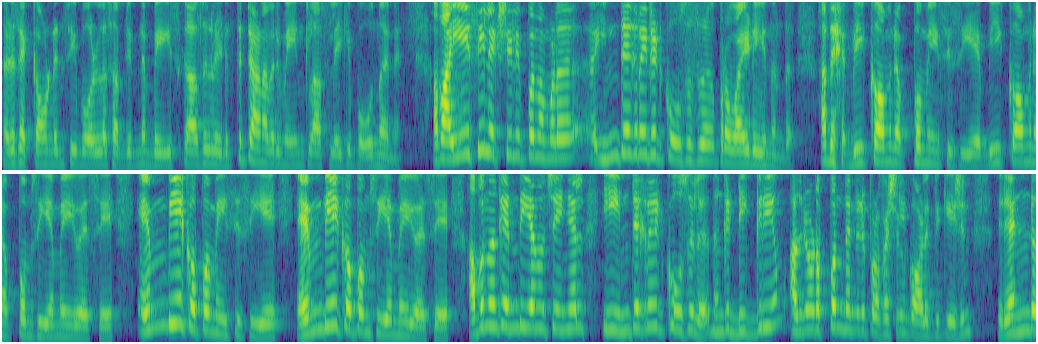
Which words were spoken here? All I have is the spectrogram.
അതായത് അക്കൗണ്ടൻസി പോലുള്ള സബ്ജക്റ്റിന്റെ ബേസ് ക്ലാസ്സുകൾ എടുത്തിട്ടാണ് അവർ മെയിൻ ക്ലാസ്സിലേക്ക് പോകുന്നത് തന്നെ അപ്പോൾ ഐ എ സി ലക്ഷ്യയിൽ ഇപ്പോൾ നമ്മൾ ഇന്റഗ്രേറ്റഡ് കോഴ്സസ് പ്രൊവൈഡ് ചെയ്യുന്നുണ്ട്. അതെ ബി കോമിനൊപ്പം A C C A B കോമിനൊപ്പം C M A U S A M B എക്കൊപ്പം A C C A M B എക്കൊപ്പം C M A U S A അപ്പോൾ നിങ്ങൾക്ക് എന്ത് ചെയ്യാന്ന് വെച്ച് കഴിഞ്ഞാൽ ഈ ഇന്റഗ്രേറ്റ് കോഴ്സിൽ നിങ്ങൾക്ക് ഡിഗ്രിയും അതിനോടൊപ്പം തന്നെ ഒരു പ്രൊഫഷണൽ ക്വാളിഫിക്കേഷൻ രണ്ട്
